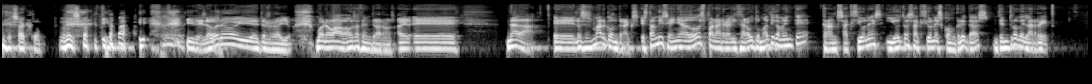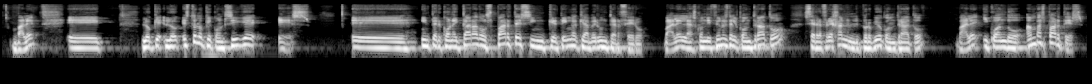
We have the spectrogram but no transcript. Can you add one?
Exacto. Exacto. y, del oro y de todo rollo. Bueno, va, vamos a centrarnos. A ver, eh. Nada, eh, los smart contracts están diseñados para realizar automáticamente transacciones y otras acciones concretas dentro de la red. ¿Vale? Eh, esto lo que consigue es eh, interconectar a dos partes sin que tenga que haber un tercero. ¿Vale? Las condiciones del contrato se reflejan en el propio contrato. ¿Vale? Y cuando ambas partes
